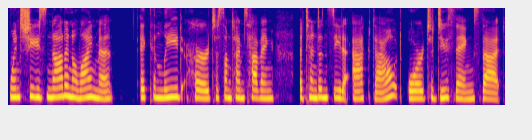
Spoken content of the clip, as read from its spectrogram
When she's not in alignment, it can lead her to sometimes having a tendency to act out or to do things that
